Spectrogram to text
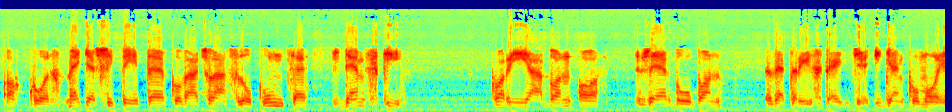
akkor Megyesi Péter, Kovács László, Kunce, Demszki karéjában a Zserbóban vett részt egy igen komoly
